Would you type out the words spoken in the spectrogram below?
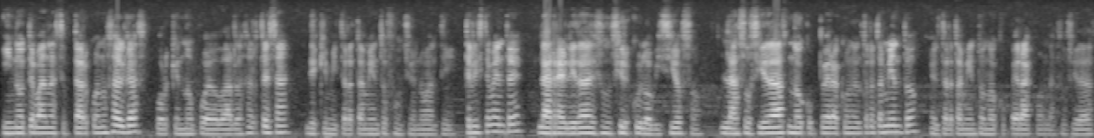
Y no te van a aceptar cuando salgas porque no puedo dar la certeza de que mi tratamiento funcionó a ti. Tristemente, la realidad es un círculo vicioso la sociedad no coopera con el tratamiento, el tratamiento no coopera con la sociedad,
